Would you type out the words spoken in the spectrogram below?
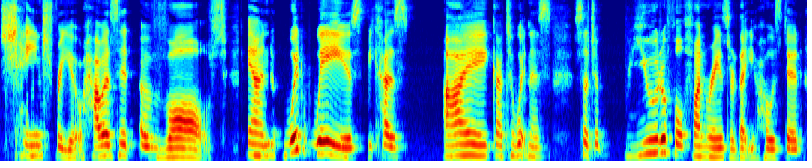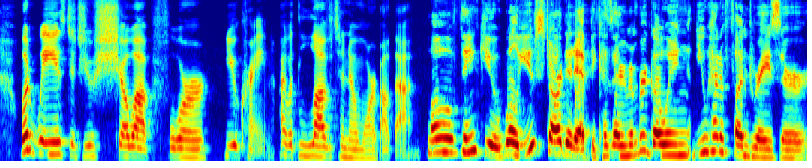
changed for you? How has it evolved? And what ways, because I got to witness such a beautiful fundraiser that you hosted, what ways did you show up for Ukraine. I would love to know more about that. Oh, thank you. Well, you started it because I remember going, you had a fundraiser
